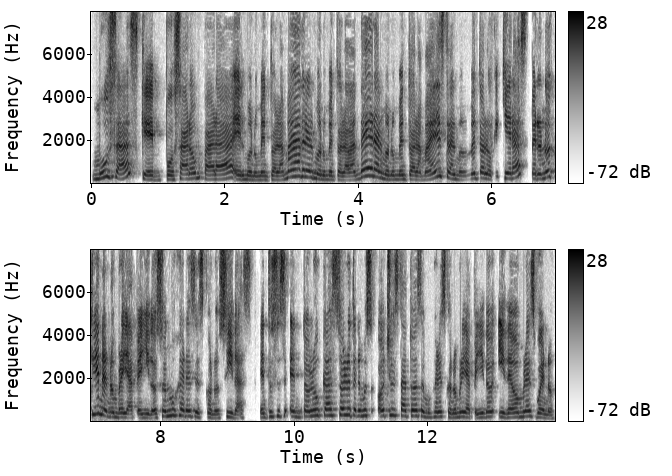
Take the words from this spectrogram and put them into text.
musas que posaron para el monumento a la madre, el monumento a la bandera, el monumento a la maestra, el monumento a lo que quieras, pero no tienen nombre y apellido, son mujeres desconocidas. Entonces, en Toluca solo tenemos ocho estatuas de mujeres con nombre y apellido y de hombres, bueno,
